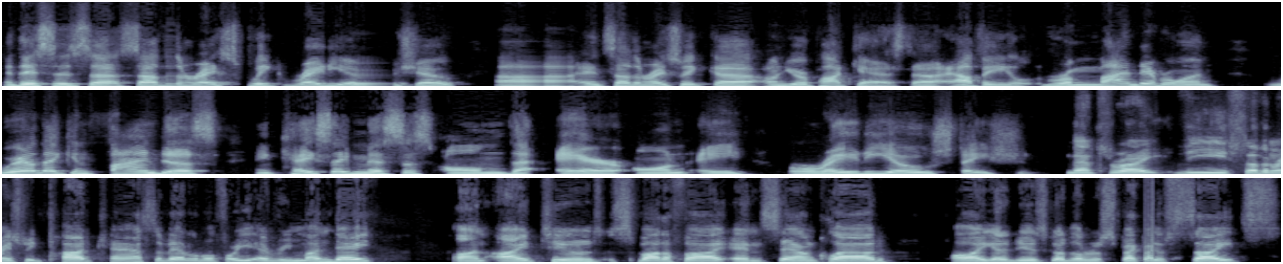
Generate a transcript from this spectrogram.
And this is uh, Southern Race Week radio show uh, and Southern Race Week uh, on your podcast. Uh, Alfie, remind everyone where they can find us in case they miss us on the air on a radio station. That's right. The Southern Race Week podcast available for you every Monday on iTunes, Spotify, and SoundCloud. All you got to do is go to the respective sites,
